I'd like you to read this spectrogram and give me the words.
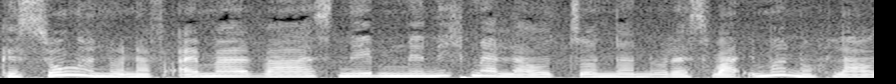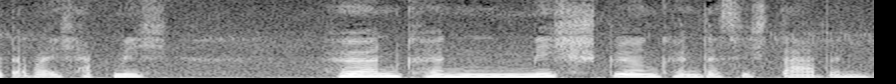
gesungen und auf einmal war es neben mir nicht mehr laut, sondern, oder es war immer noch laut, aber ich habe mich hören können, mich spüren können, dass ich da bin.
